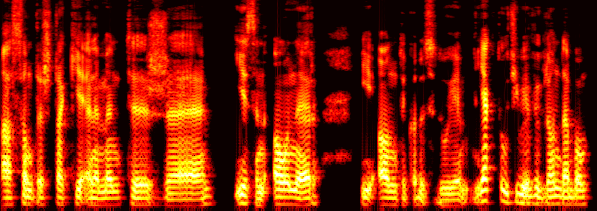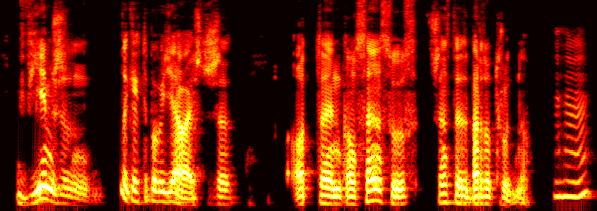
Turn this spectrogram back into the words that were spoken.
a są też takie elementy, że jest ten owner i on tylko decyduje. Jak to u Ciebie wygląda? Bo wiem, że tak jak Ty powiedziałaś, że o ten konsensus często jest bardzo trudno. Mhm.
